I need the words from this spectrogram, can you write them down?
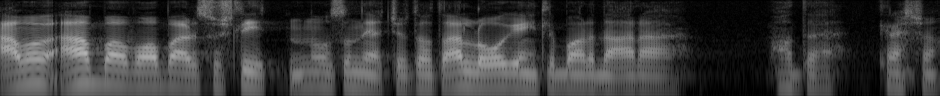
Jeg var, jeg var bare så sliten og så nedkjørt at jeg lå egentlig bare der jeg hadde krasja.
